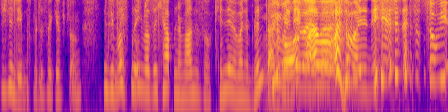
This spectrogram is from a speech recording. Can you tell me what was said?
Nicht eine Lebensmittelvergiftung. Und sie wussten nicht, was ich habe. Und dann waren sie so, okay, nehmen wir meine Blinddarm raus. Also, Das ist so wie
